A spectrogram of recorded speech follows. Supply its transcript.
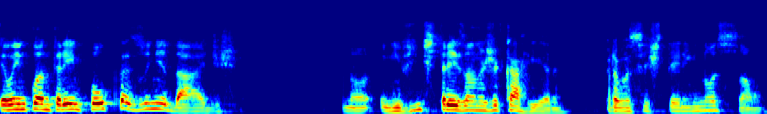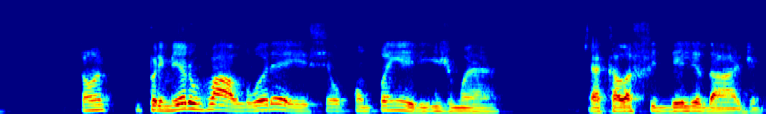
eu encontrei em poucas unidades, no, em 23 anos de carreira, para vocês terem noção. Então, o primeiro valor é esse, é o companheirismo, é é aquela fidelidade.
